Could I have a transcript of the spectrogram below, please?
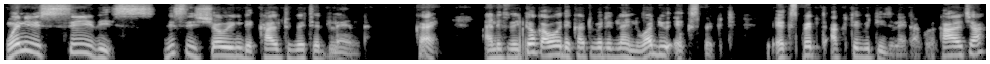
When you see this, this is showing the cultivated land. Okay. And if they talk about the cultivated land, what do you expect? You expect activities like agriculture,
